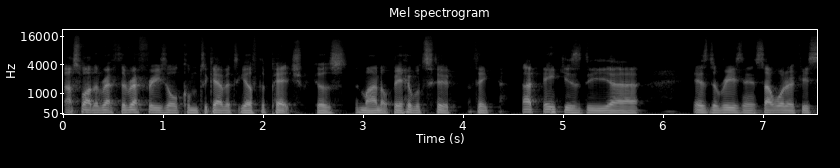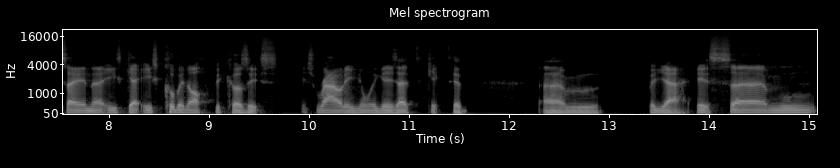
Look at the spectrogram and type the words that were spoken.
That's why the ref the referees all come together to get off the pitch because they might not be able to. I think I think is the uh, is the reason. So I wonder if he's saying that he's get he's coming off because it's it's rowdy. You don't want to get his head kicked in. Um, but yeah, it's um,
